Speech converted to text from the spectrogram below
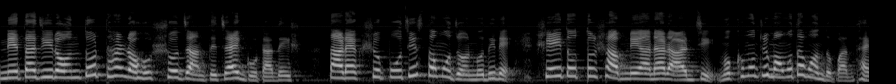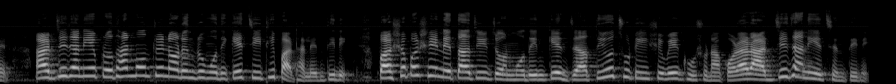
নেতাজির অন্তর্ধান রহস্য জানতে চায় গোটা দেশ। তার একশো পঁচিশতম জন্মদিনে সেই তথ্য সামনে আনার আর্জি মুখ্যমন্ত্রী মমতা বন্দ্যোপাধ্যায়ের। আর্জি জানিয়ে প্রধানমন্ত্রী নরেন্দ্র মোদীকে চিঠি পাঠালেন তিনি। পাশাপাশি নেতাজির জন্মদিনকে জাতীয় ছুটি হিসেবে ঘোষণা করার আর্জি জানিয়েছেন তিনি।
